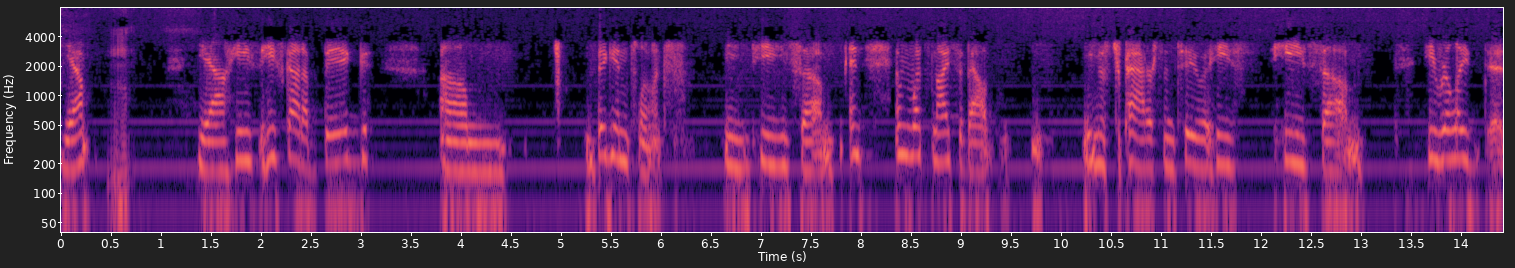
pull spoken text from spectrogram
Yep. Yeah. Yeah, he's he's got a big, um, big influence. He, he's um, and and what's nice about Mr. Patterson too, he's he's um, he really uh,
